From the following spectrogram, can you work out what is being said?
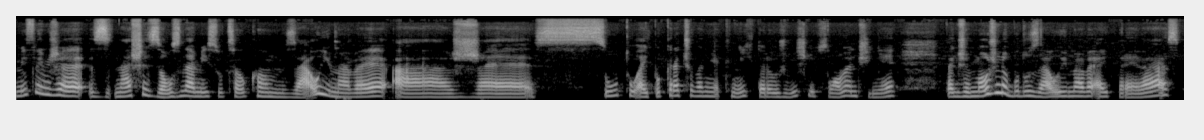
Myslím, že naše zoznamy sú celkom zaujímavé a že sú tu aj pokračovania kníh, ktoré už vyšli v Slovenčine, takže možno budú zaujímavé aj pre vás.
